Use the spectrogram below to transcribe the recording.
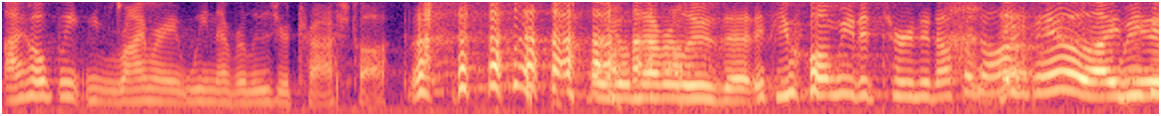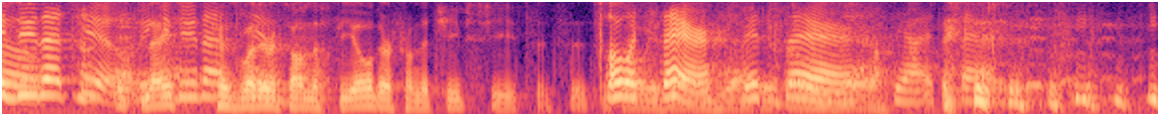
I hope we, Reimer, we never lose your trash talk. well, you'll never lose it. If you want me to turn it up a notch, I do. I we do. could do that too. It's we nice because whether it's on the field or from the cheap sheets, it's, it's, it's oh, it's there. there. Yeah, it's, it's there. there. Yeah, it's there.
